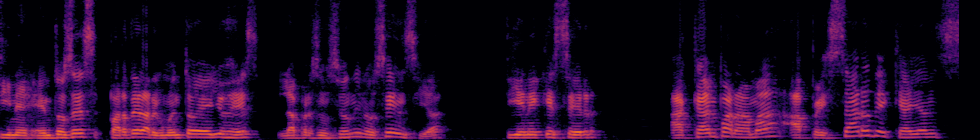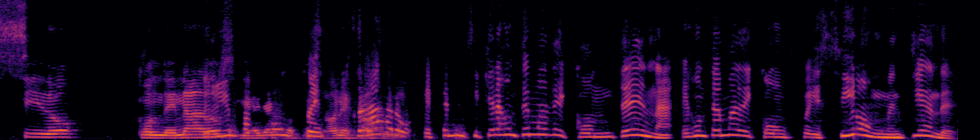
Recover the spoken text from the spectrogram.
Entonces, parte del argumento de ellos es, la presunción de inocencia tiene que ser acá en Panamá, a pesar de que hayan sido condenados y hayan Claro, es que ni siquiera es un tema de condena, es un tema de confesión, ¿me entiendes?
